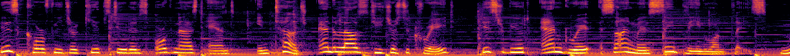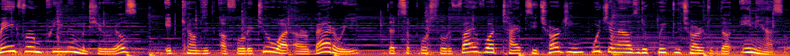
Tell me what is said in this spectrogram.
This core feature keeps students organized and in touch and allows the teachers to create, distribute and grade assignments simply in one place. Made from premium materials, it comes with a 42 watt hour battery that supports 45 watt Type-C charging which allows you to quickly charge without any hassle.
